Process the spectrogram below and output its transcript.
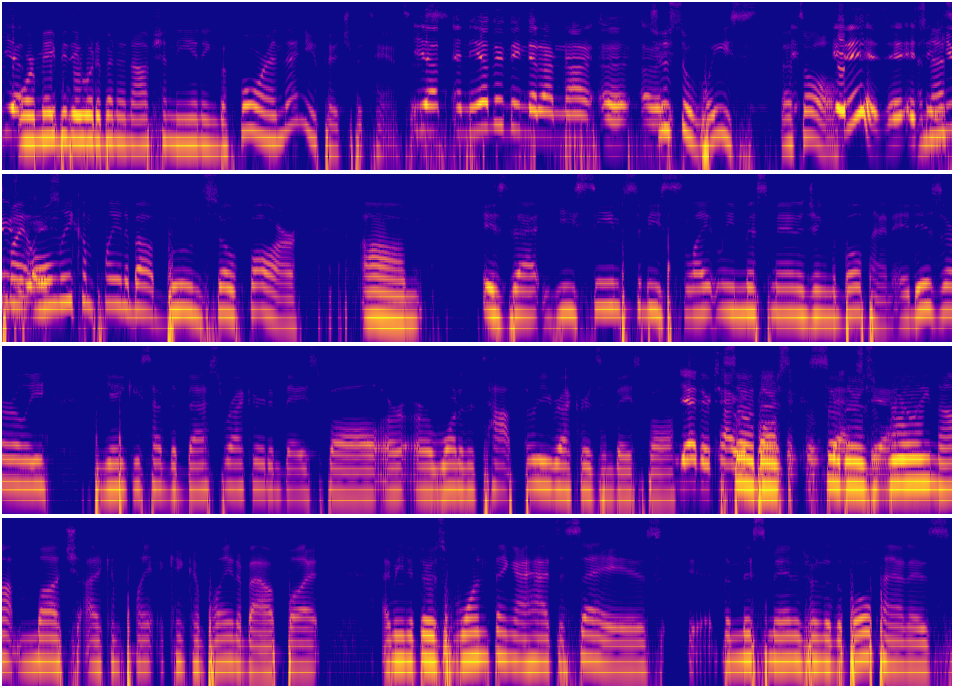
Yep. Or maybe they would have been an option the inning before and then you pitch Betances. Yep, and the other thing that I'm not uh, uh, It's just a waste. That's all. it is. It- It's and that's my waste. only complaint about Boone so far. Um, is that he seems to be slightly mismanaging the bullpen. It is early. The Yankees have the best record in baseball, or, or one of the top three records in baseball Yeah, they're tied so with there's Boston for so best, there's yeah. really not much I complain can complain about. But I mean, if there's one thing I had to say is uh, the mismanagement of the bullpen is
